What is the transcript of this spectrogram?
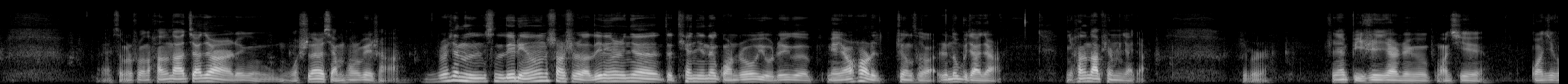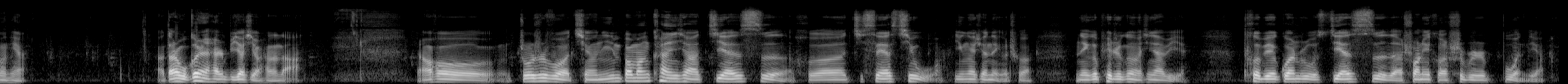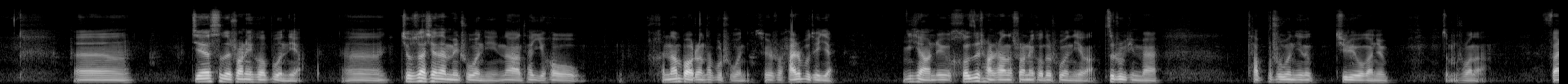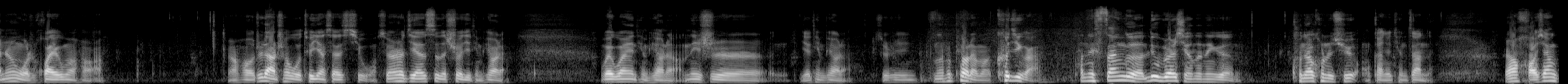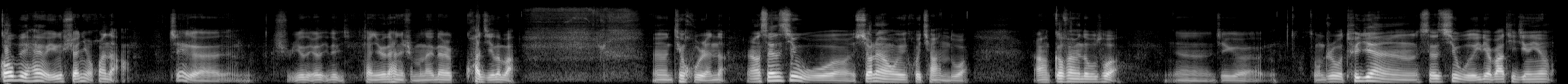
哎，怎么说呢？汉兰达加价这个我实在是想不通是为啥。你说现在现在雷凌上市了，雷凌人家在天津在广州有这个免摇号的政策，人都不加价。你汉兰达凭什么加价？是不是？首先比试一下这个广汽，广汽丰田啊。但是我个人还是比较喜欢汉兰达。然后周师傅，请您帮忙看一下 GS 四和 CS 七五应该选哪个车，哪个配置更有性价比？特别关注 GS 四的双离合是不是不稳定？嗯，GS 四的双离合不稳定。嗯，就算现在没出问题，那它以后很难保证它不出问题。所以说还是不推荐。你想这个合资厂商的双离合都出问题了，自主品牌它不出问题的几率，我感觉怎么说呢？反正我是画一个问号啊。然后这俩车我推荐 CS75，虽然说 GS4 的设计挺漂亮，外观也挺漂亮，内饰也挺漂亮，就是不能说漂亮吧，科技感。它那三个六边形的那个空调控制区，我感觉挺赞的。然后好像高配还有一个旋钮换挡，这个是有点有点感觉有点那什么了，有点跨级了吧。嗯，挺唬人的。然后 CS 七五销量会会强很多，然后各方面都不错。嗯，这个，总之我推荐 CS 七五的 1.8T 精英，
